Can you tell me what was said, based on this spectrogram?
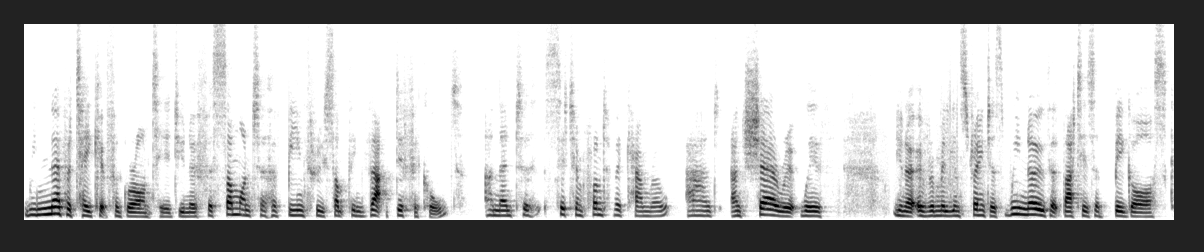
We never take it for granted, you know, for someone to have been through something that difficult and then to sit in front of a camera and and share it with you know over a million strangers. We know that that is a big ask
